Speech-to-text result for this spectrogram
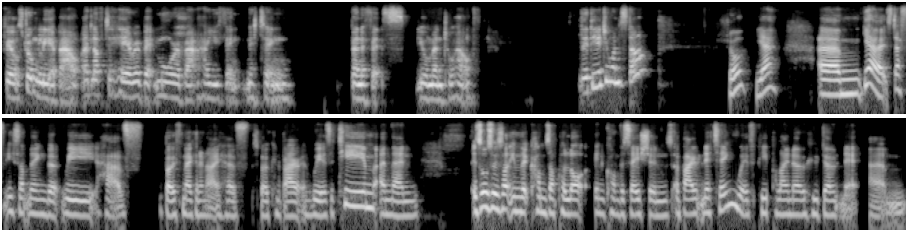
feel strongly about. I'd love to hear a bit more about how you think knitting benefits your mental health. Lydia, do you want to start? Sure. Yeah. Um, yeah, it's definitely something that we have both Meghan and I have spoken about, and we as a team, and then it's also something that comes up a lot in conversations about knitting with people I know who don't knit. Um,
